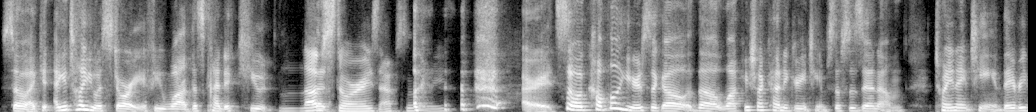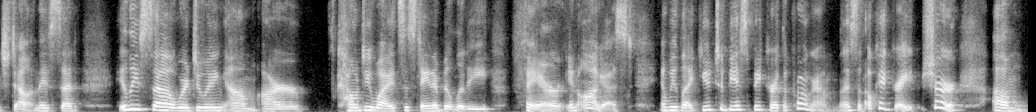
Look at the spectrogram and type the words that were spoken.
so i can i can tell you a story if you want that's kind of cute love but... stories absolutely all right so a couple years ago the waukesha county green teams this was in um 2019, they reached out and they said, Hey, Lisa, we're doing um, our countywide sustainability fair in August, and we'd like you to be a speaker at the program. And I said, Okay, great, sure. Um,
